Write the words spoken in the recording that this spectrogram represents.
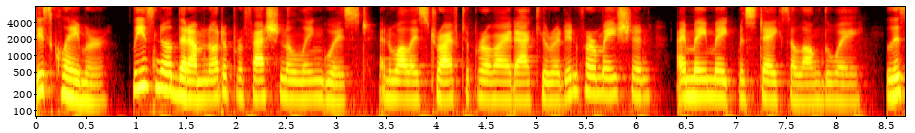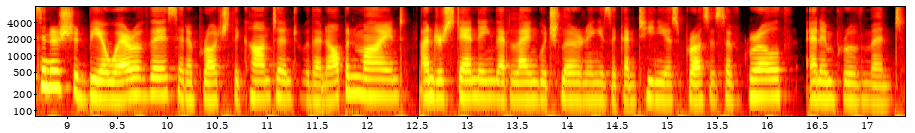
Disclaimer Please note that I'm not a professional linguist, and while I strive to provide accurate information, I may make mistakes along the way. Listeners should be aware of this and approach the content with an open mind, understanding that language learning is a continuous process of growth and improvement.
